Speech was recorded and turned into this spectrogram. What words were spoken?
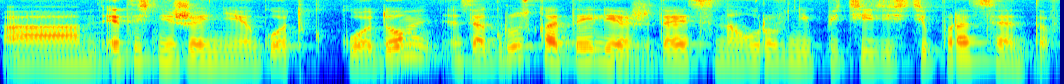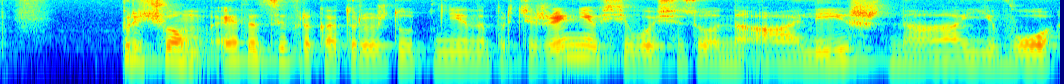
А, это снижение год к году. Загрузка отелей ожидается на уровне 50%. Причем это цифры, которые ждут не на протяжении всего сезона, а лишь на его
